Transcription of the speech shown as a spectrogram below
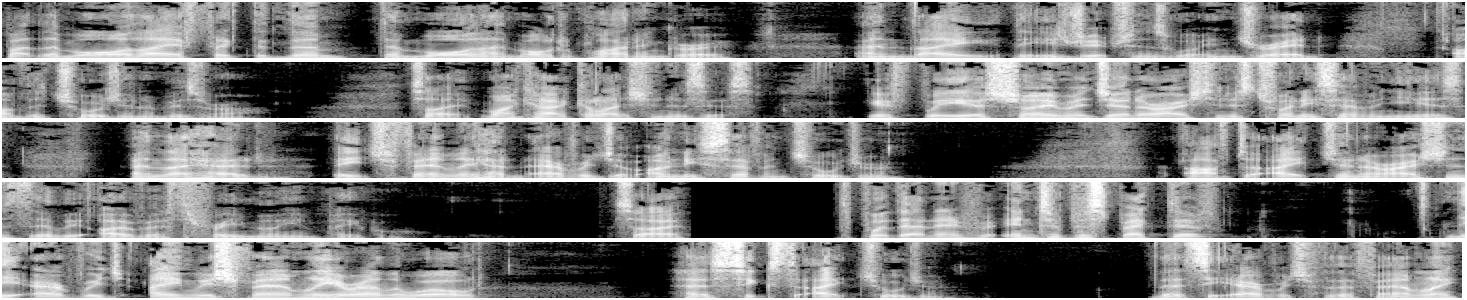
But the more they afflicted them, the more they multiplied and grew. And they, the Egyptians, were in dread of the children of Israel. So my calculation is this. If we assume a generation is 27 years, and they had, each family had an average of only seven children, after eight generations, there'll be over 3 million people. So to put that into perspective, the average Amish family around the world has six to eight children. That's the average for the family.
